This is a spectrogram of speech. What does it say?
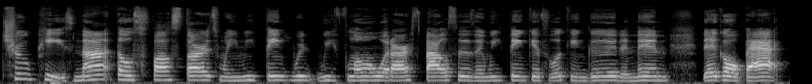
true peace, not those false starts when we think we we flown with our spouses and we think it's looking good and then they go back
